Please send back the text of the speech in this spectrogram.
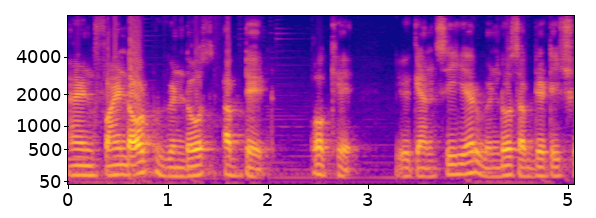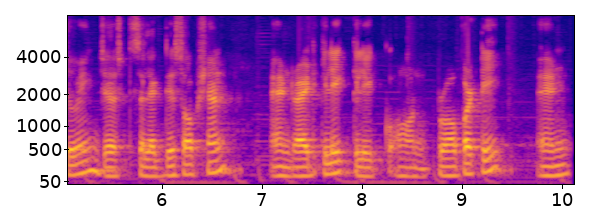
and find out windows update okay you can see here windows update is showing. Just select this option and right click click on property and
